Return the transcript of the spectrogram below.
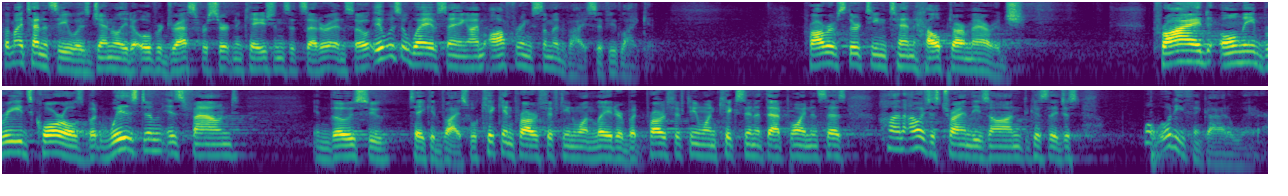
But my tendency was generally to overdress for certain occasions, etc. And so it was a way of saying, I'm offering some advice if you'd like it. Proverbs 13:10 helped our marriage. Pride only breeds quarrels, but wisdom is found in those who take advice. We'll kick in Proverbs 15.1 later, but Proverbs 15.1 kicks in at that point and says, Hon, I was just trying these on because they just, well, what do you think I ought to wear?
